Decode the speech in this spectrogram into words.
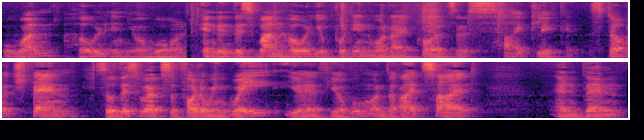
one hole in your wall and in this one hole you put in what I call the cyclic storage fan. So this works the following way. You have your room on the right side and then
